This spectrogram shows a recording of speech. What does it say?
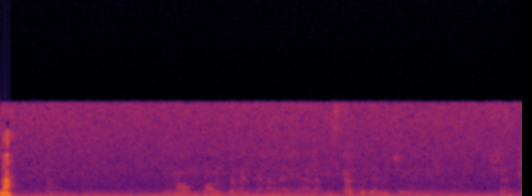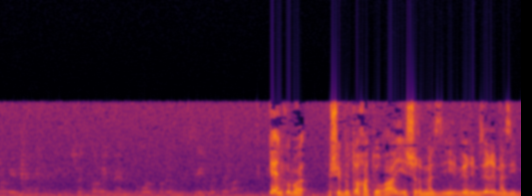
מה? כן, כלומר, שבתוך התורה יש רמזים ורמזי רמזים.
